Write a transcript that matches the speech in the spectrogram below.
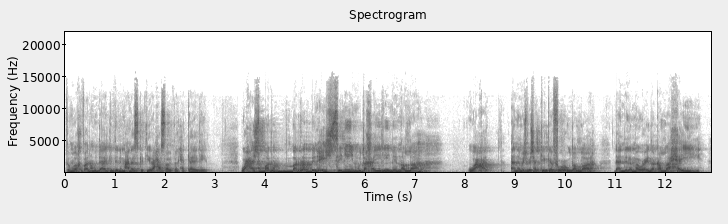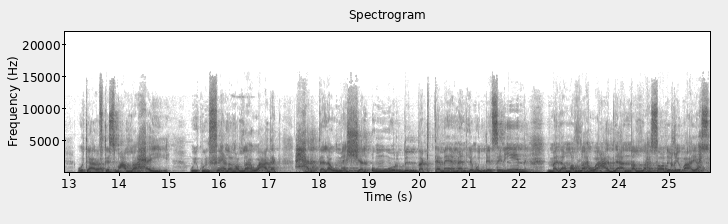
في مواقف أنا متأكد إن مع ناس كتيرة حصلت الحكاية دي. وعاش مرات بنعيش سنين متخيلين إن الله وعد. أنا مش بشككك في وعود الله لأن لما وعدك الله حقيقي وتعرف تسمع الله حقيقي ويكون فعلا الله وعدك. حتى لو ماشية الأمور ضدك تماما لمدة سنين ما دام الله وعد لأن الله صادق يبقى هيحصل.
